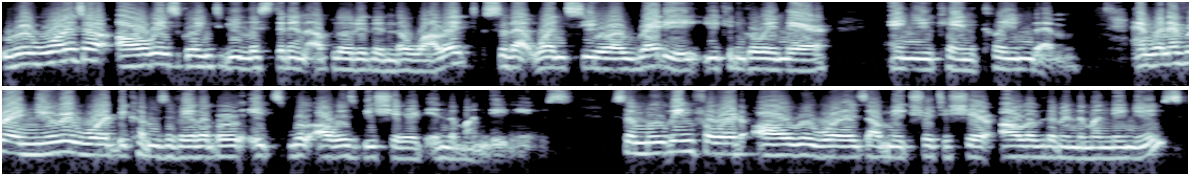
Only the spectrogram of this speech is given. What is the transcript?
rewards are always going to be listed and uploaded in the wallet so that once you are ready, you can go in there and you can claim them. And whenever a new reward becomes available, it will always be shared in the Monday news. So moving forward, all rewards, I'll make sure to share all of them in the Monday news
